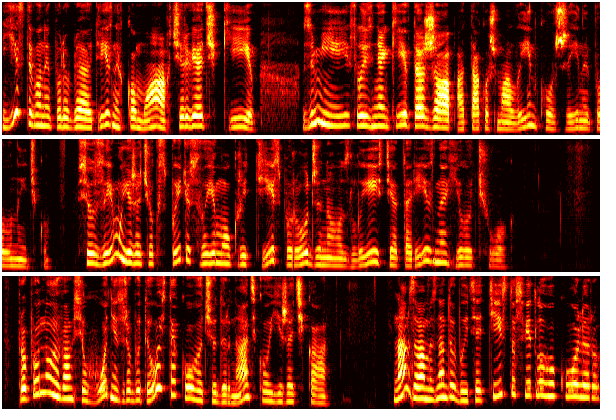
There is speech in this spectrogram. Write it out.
Їсти вони полюбляють різних комах, черв'ячків, змій, слизняків та жаб, а також малинку, ожину і полуничку. Всю зиму їжачок спить у своєму укритті, спорудженого з листя та різних гілочок. Пропоную вам сьогодні зробити ось такого чудернацького їжачка. Нам з вами знадобиться тісто світлого кольору,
